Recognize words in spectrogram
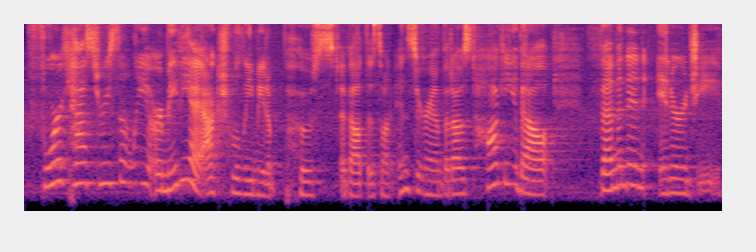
forecast recently, or maybe I actually made a post about this on Instagram, but I was talking about feminine energy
